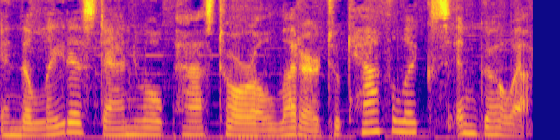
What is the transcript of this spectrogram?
In the latest annual pastoral letter to Catholics in Goa,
